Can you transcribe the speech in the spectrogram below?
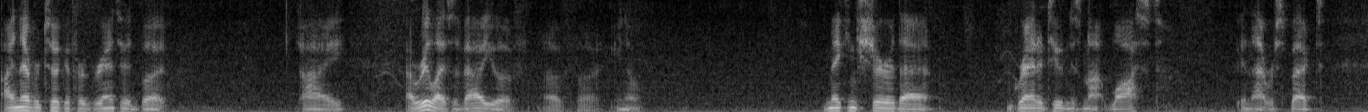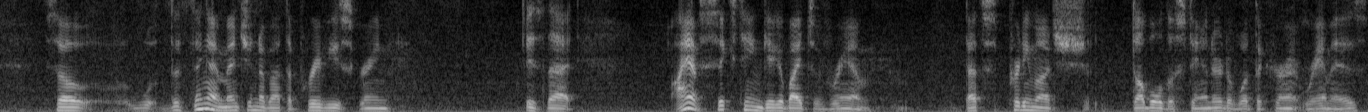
I never took it for granted but I I realize the value of of uh, you know making sure that gratitude is not lost in that respect. So the thing I mentioned about the preview screen is that I have 16 gigabytes of RAM. That's pretty much double the standard of what the current RAM is,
